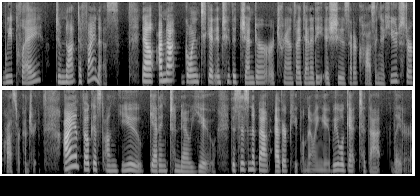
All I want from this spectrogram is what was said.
we play do not define us. Now, I'm not going to get into the gender or trans identity issues that are causing a huge stir across our country. I am focused on you getting to know you. This isn't about other people knowing you. We will get to that later.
